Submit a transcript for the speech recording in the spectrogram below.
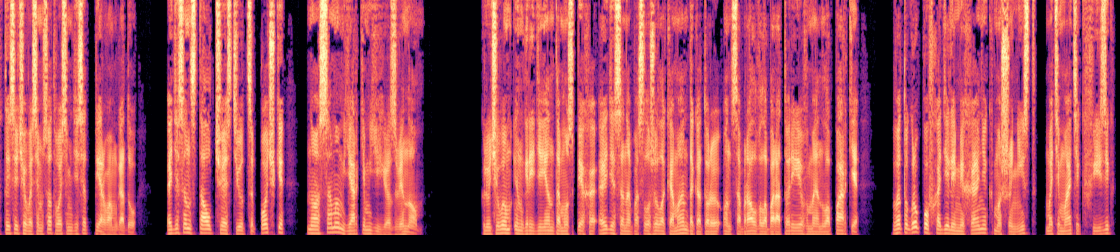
в 1881 году. Эдисон стал частью цепочки, но самым ярким ее звеном. Ключевым ингредиентом успеха Эдисона послужила команда, которую он собрал в лаборатории в Менло-парке, в эту группу входили механик, машинист, математик, физик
